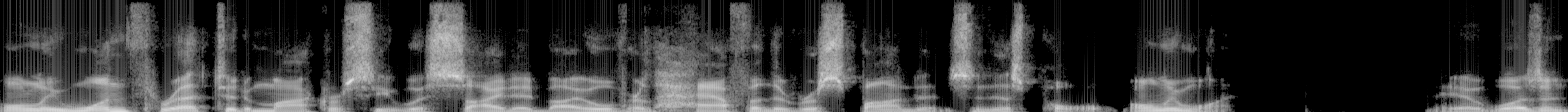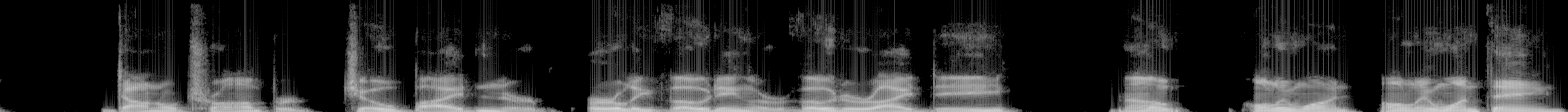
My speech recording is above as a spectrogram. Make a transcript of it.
Only one threat to democracy was cited by over half of the respondents in this poll. Only one. It wasn't Donald Trump or Joe Biden or early voting or voter ID. No, only one, only one thing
